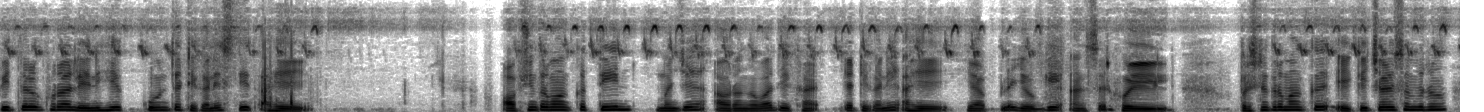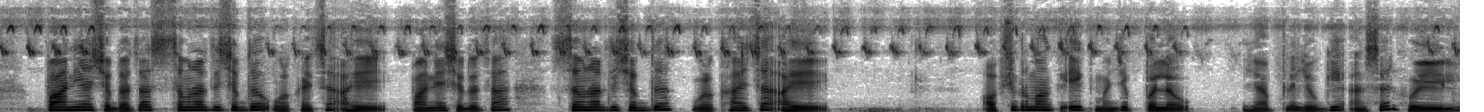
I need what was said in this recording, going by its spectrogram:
पितळखोरा लेणी हे कोणत्या ठिकाणी स्थित आहे? ऑप्शन क्रमांक तीन म्हणजे औरंगाबाद इखा या ठिकाणी आहे. हे आपले योग्य आन्सर होईल. प्रश्न क्रमांक एकेचाळीस मित्रांनो पान या शब्दाचा समानार्थी शब्द ओळखायचा आहे. पान या शब्दाचा समानार्थी शब्द ओळखायचा आहे. ऑप्शन क्रमांक एक म्हणजे पलव. हे आपले योग्य आन्सर होईल.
